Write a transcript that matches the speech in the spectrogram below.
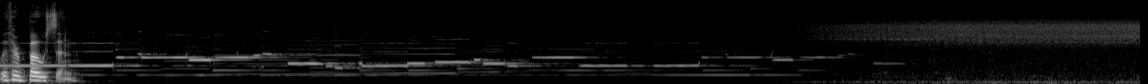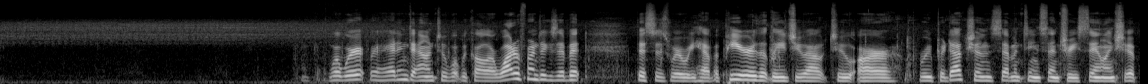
with her bosun. Well, we're, we're heading down to what we call our waterfront exhibit. This is where we have a pier that leads you out to our reproduction 17th century sailing ship,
